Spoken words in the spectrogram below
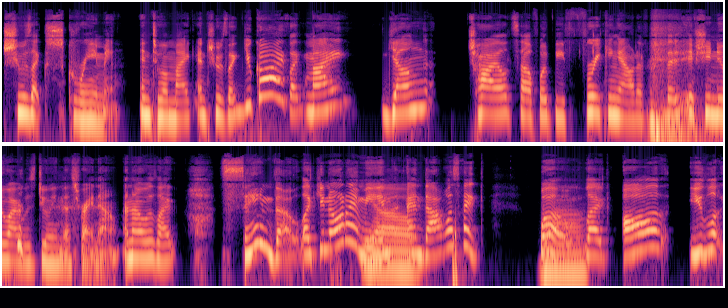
she was like screaming into a mic and she was like, you guys, like my young child self would be freaking out if, if she knew I was doing this right now. And I was like, same though. Like, you know what I mean? Yeah. And that was like, whoa, Wow. like all you look,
